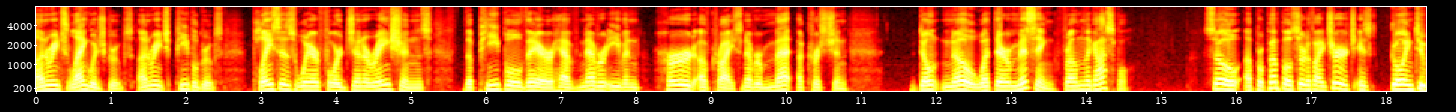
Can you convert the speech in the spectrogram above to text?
unreached language groups, unreached people groups, places where for generations the people there have never even heard of Christ, never met a Christian, don't know what they're missing from the gospel. So, a Propempo certified church is going to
